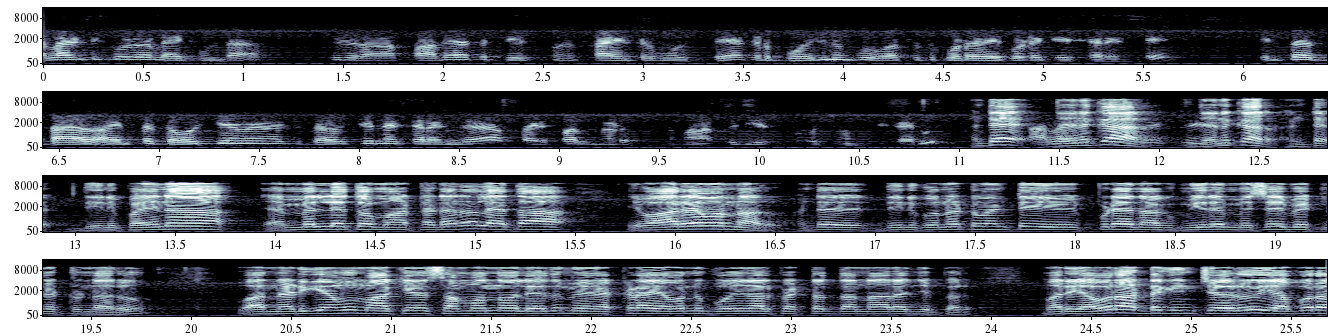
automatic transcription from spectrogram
అలాంటివి కూడా లేకుండా మీరు పాదయాత్ర చేసుకుని సాయంత్రం వస్తే అక్కడ భోజనం వసతి కూడా లేకుండా చేశారంటే ఇంత ఇంత దౌర్జన్య దౌర్జన్యకరంగా పరిపాలన నడుస్తుంది మనం అర్థం చేసుకోవచ్చు గారు. అంటే దినకర్ దినకర్ అంటే దీనిపైన ఎమ్మెల్యేతో మాట్లాడారా లేదా వారేమన్నారు? అంటే దీనికి ఉన్నటువంటి ఇప్పుడే నాకు మీరే మెసేజ్ పెట్టినట్టున్నారు. వారిని అడిగాము మాకేం సంబంధం లేదు మేము ఎక్కడ ఎవరిని భోజనాలు పెట్టొద్దు అన్నారని చెప్పారు. మరి ఎవరు అడ్డగించారు ఎవరు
